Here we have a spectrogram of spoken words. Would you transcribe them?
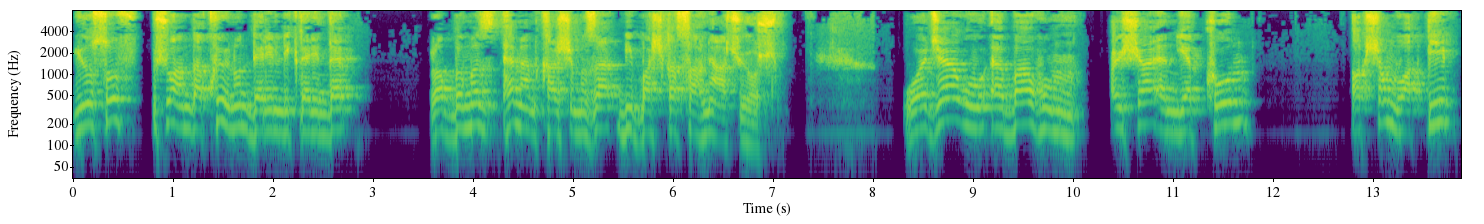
Yusuf şu anda kuyunun derinliklerinde Rabbimiz hemen karşımıza bir başka sahne açıyor. وَجَاءُوا اَبَاهُمْ عِشَاءً يَبْكُونَ Akşam vakti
